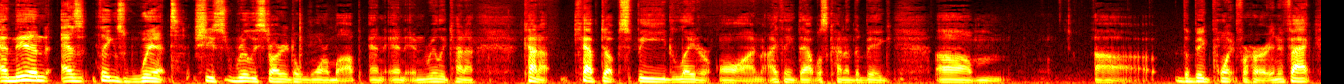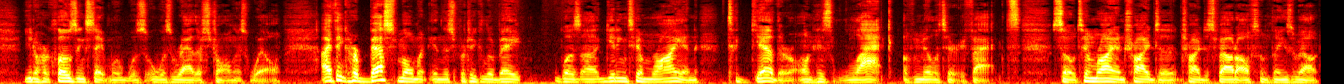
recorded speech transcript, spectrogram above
and then as things went she's really started to warm up and and, and really kind of kind of kept up speed later on i think that was kind of the big um uh the big point for her and in fact you know her closing statement was was rather strong as well i think her best moment in this particular debate was uh, getting Tim Ryan together on his lack of military facts. So Tim Ryan tried to tried to spout off some things about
